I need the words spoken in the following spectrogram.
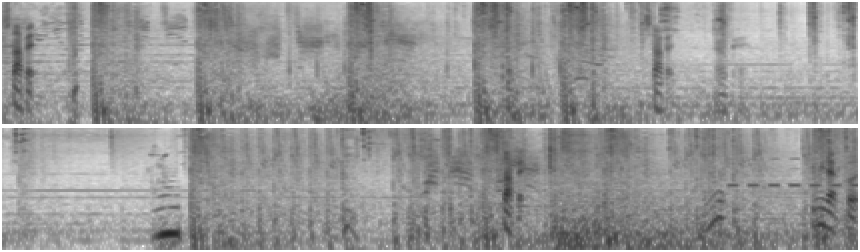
Stop it. Stop it. Okay. Stop it. You know what? Give me that foot.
